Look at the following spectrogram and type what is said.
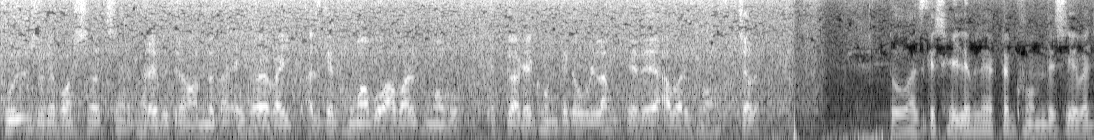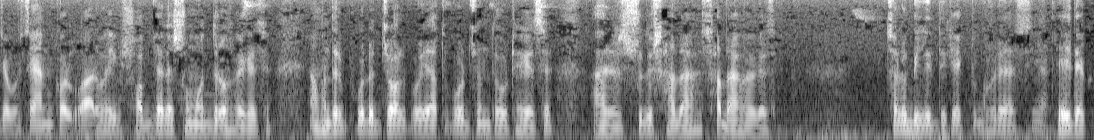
ফুল জোরে বর্ষা হচ্ছে, আর ঘরের ভিতরে অন্ধকার এইভাবে ভাই, আজকে ঘুমাবো, আবার ঘুমাবো। একটু আগে ঘুম থেকে উঠলাম, খেয়ে আবার ঘুমাবো। চলো। তো আজকে সেই লেভেলে একটা ঘুম দিয়েছি, এবার যাব চান করব। আর ভাই, সব জায়গায় সমুদ্র হয়ে গেছে। আমাদের পুকুরের জল এত পর্যন্ত উঠে গেছে, আর শুধু সাদা সাদা হয়ে গেছে। চলো বিলের দিকে একটু ঘুরে আসি। এই দেখো,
